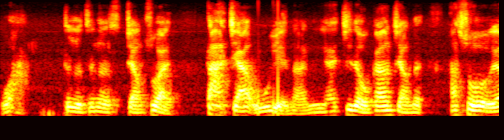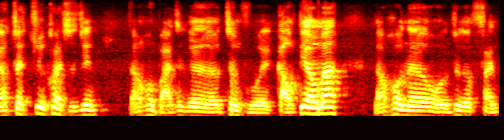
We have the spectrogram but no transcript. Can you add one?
哇，这个真的是讲出来，大家无言呐！你还记得我刚刚讲的？他说我要在最快时间，然后把这个政府给搞掉吗？然后呢，我这个反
